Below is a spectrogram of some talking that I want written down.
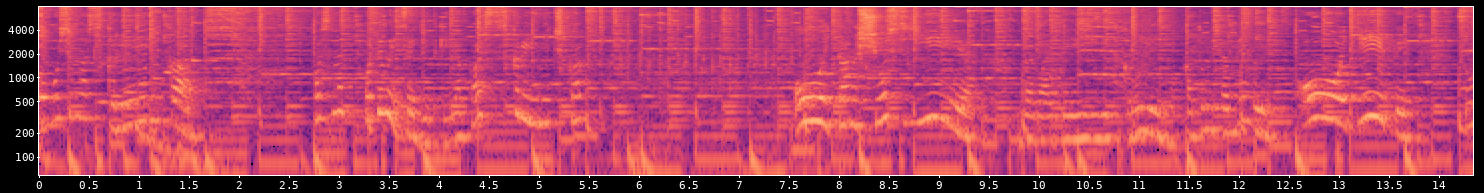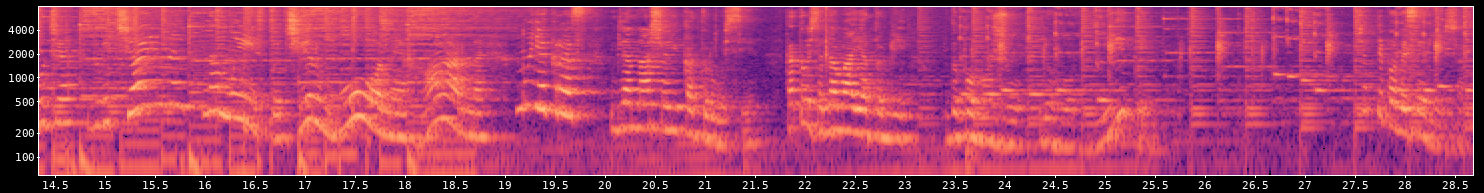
бабусина скринька. Подивіться, дітки, якась скринечка. Ой, там щось є. Давайте її відкриємо. Катруся, диви. О, діти! Тут же звичайне намисто, червоне, гарне. Ну, якраз для нашої катрусі. Катруся, давай я тобі допоможу його діти. Щоб ти повеселішала.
